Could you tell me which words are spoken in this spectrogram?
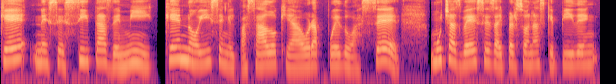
¿Qué necesitas de mí? ¿Qué no hice en el pasado que ahora puedo hacer? Muchas veces hay personas que piden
